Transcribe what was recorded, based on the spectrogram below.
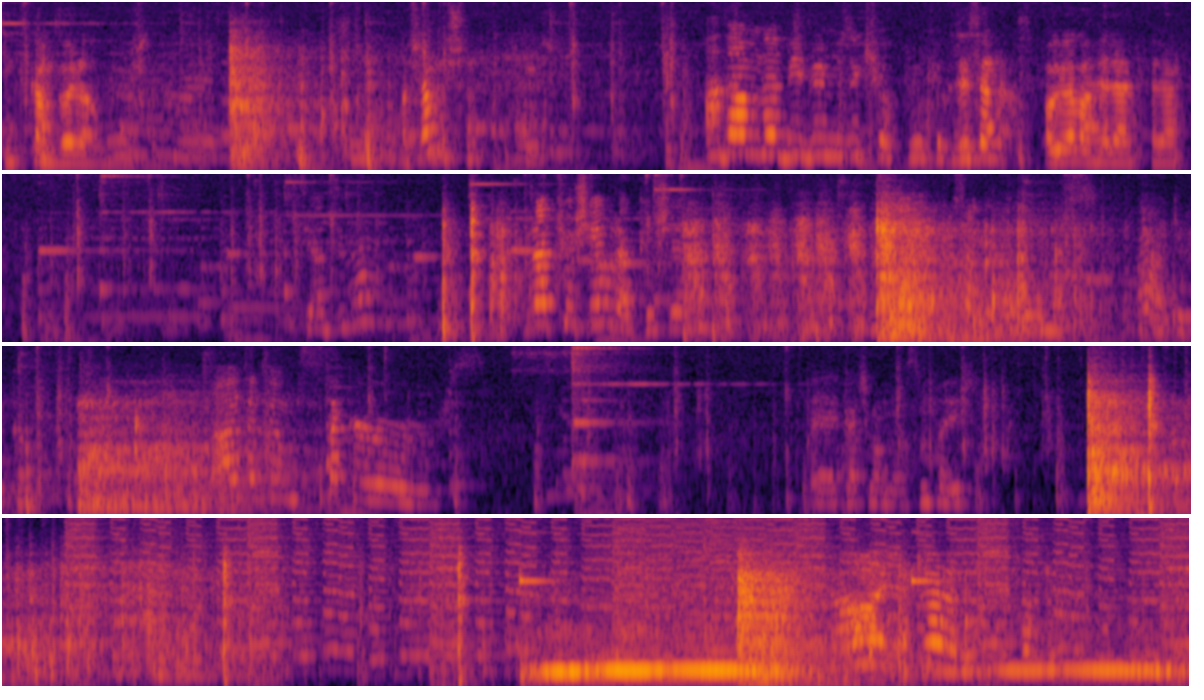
İntikam böyle alınıyor işte. Aşağı mı düştün? Hayır. Adamla birbirimizi köprü köprü. Bize sen oyala helal helal. Siyasetini al. Bırak köşeye bırak köşeye. Ee, kaçmam lazım. Hayır.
